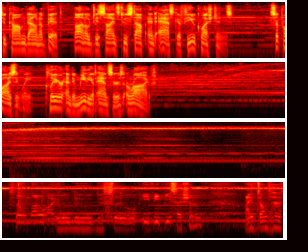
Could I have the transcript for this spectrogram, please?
To calm down a bit, Bono decides to stop and ask a few questions. Surprisingly, clear and immediate answers arrive. so now i will do this little evp session i don't have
